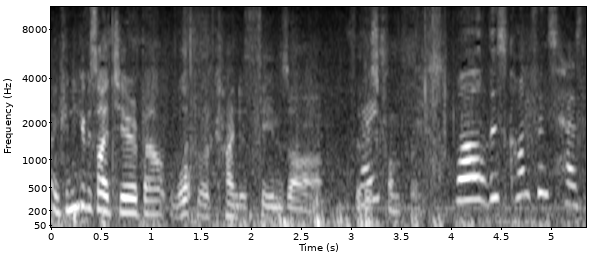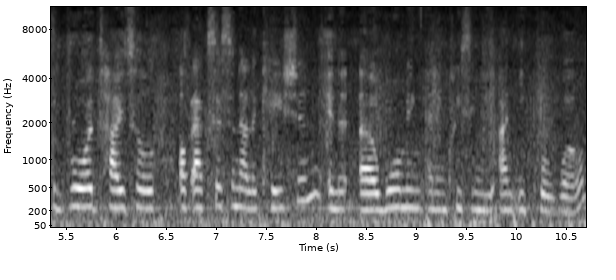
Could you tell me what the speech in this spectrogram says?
And can you give us an idea about what the kind of themes are for this Right. conference? Well, this conference has the broad title of Access and Allocation in a warming and increasingly unequal world.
